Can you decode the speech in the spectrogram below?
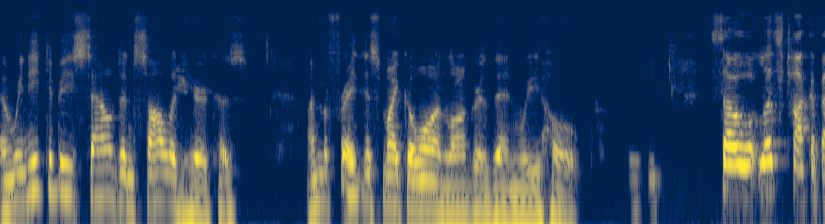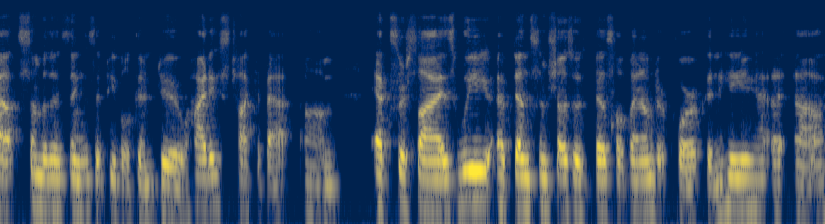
and we need to be sound and solid here because I'm afraid this might go on longer than we hope. Mm-hmm. So let's talk about some of the things that people can do. Heidi's talked about um, exercise. We have done some shows with Bessel van der Kolk, and he uh,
